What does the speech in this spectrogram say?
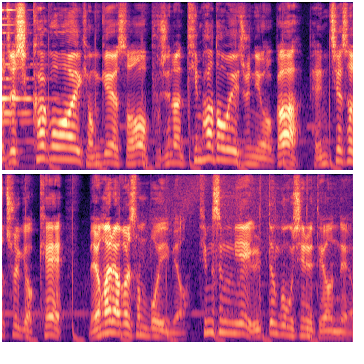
어제 시카고와의 경기에서 부진한 팀 하더웨이 주니어가 벤치에서 출격해 맹활약을 선보이며 팀 승리의 1등 공신이 되었네요.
